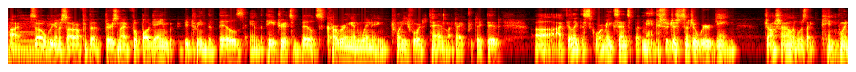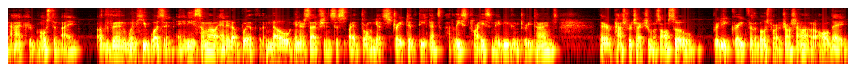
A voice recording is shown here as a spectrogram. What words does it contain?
Right, so we're going to start off with the Thursday night football game between the Bills and the Patriots. Bills covering and winning 24 to 10, like I predicted. Uh, I feel like the score makes sense, but man, this was just such a weird game. Josh Allen was like pinpoint accurate most of the night, other than when he wasn't, and he somehow ended up with no interceptions despite throwing it straight to the defense at least twice, maybe even three times. Their pass protection was also pretty great for the most part. Josh Allen all day.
